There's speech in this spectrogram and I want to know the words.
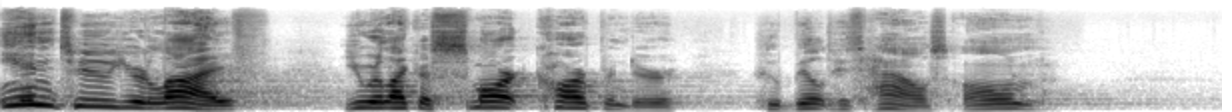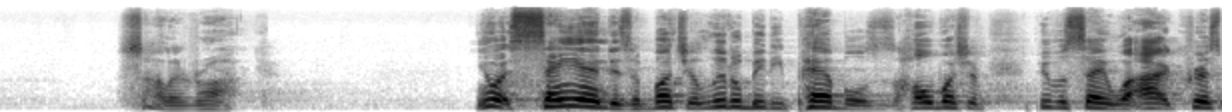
into your life, you are like a smart carpenter who built his house on solid rock. You know what? Sand is a bunch of little bitty pebbles. It's a whole bunch of people say, well, I, Chris,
